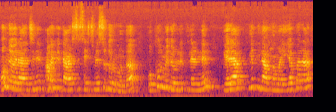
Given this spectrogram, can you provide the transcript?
10 öğrencinin aynı dersi seçmesi durumunda okul müdürlüklerinin gerekli planlamayı yaparak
